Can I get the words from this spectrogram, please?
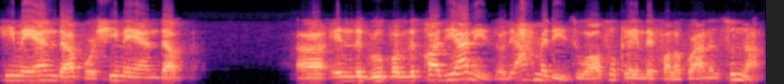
he may end up or she may end up uh, in the group of the Qadianis or the Ahmadis who also claim they follow Quran and Sunnah.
